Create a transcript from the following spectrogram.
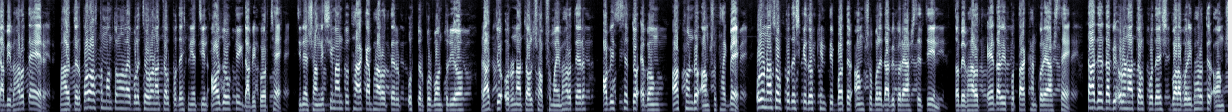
দাবি ভারতের। ভারতের পররাষ্ট্র মন্ত্রণালয় বলেছে অরুণাচল প্রদেশ নিয়ে চীন অযৌক্তিক দাবি করছে। চীনের সঙ্গে সীমান্ত থাকা ভারতের উত্তর পূর্বাঞ্চলীয় রাজ্য অরুণাচল সবসময় ভারতের অবিচ্ছেদ্য এবং অখণ্ড অংশ থাকবে। অরুণাচল প্রদেশকে দক্ষিণ তিব্বতের অংশ বলে দাবি করে আসছে চীন। তবে ভারত এ দাবি প্রত্যাখ্যান করে আসছে। তাদের দাবি অরুণাচল প্রদেশ বরাবরই ভারতের অংশ।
